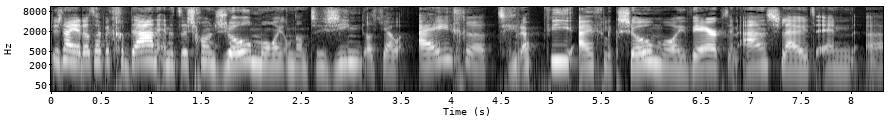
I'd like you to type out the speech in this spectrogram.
Dus nou ja, dat heb ik gedaan. En het is gewoon zo mooi om dan te zien dat jouw eigen therapie eigenlijk zo mooi werkt en aansluit. En uh,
